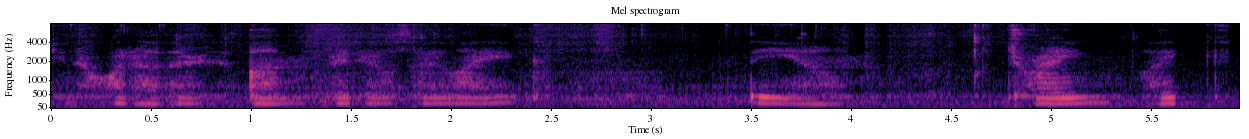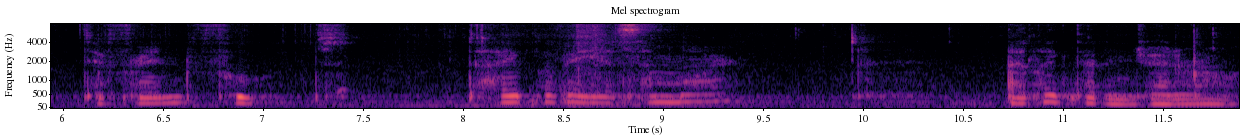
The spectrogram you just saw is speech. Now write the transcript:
You know what other um, videos I like? The um, trying like different foods type of ASMR. I like that in general,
